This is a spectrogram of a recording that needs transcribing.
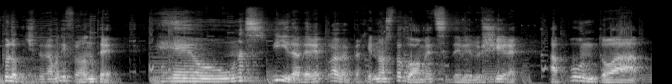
quello che ci troviamo di fronte è una sfida vera e propria perché il nostro Gomez deve riuscire appunto a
